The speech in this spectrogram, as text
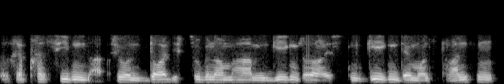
repressiven Aktionen deutlich zugenommen haben gegen Journalisten, gegen Demonstranten.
